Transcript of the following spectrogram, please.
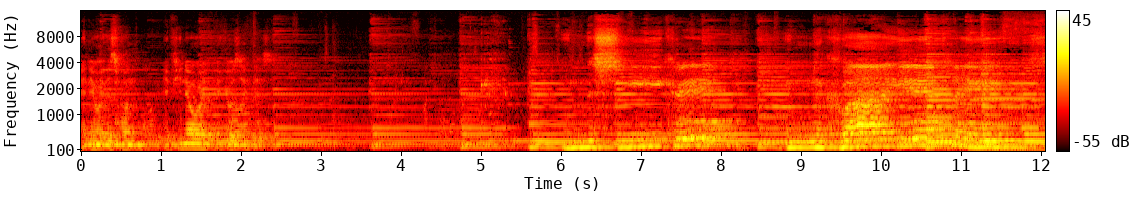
Anyway, this one, if you know it, it goes like this. In the secret, in the quiet place.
